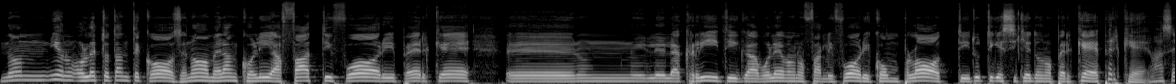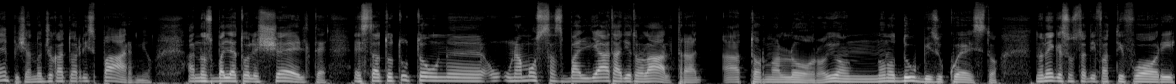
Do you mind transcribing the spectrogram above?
non, io non, ho letto tante cose, no? Melancolia, fatti fuori perché eh, non, la critica volevano farli fuori, complotti, tutti che si chiedono perché. Perché? Ma semplice, hanno giocato a risparmio, hanno sbagliato le scelte, è stato tutto un, una mossa sbagliata dietro l'altra attorno a loro. Io non ho dubbi su questo. Non è che sono stati fatti fuori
